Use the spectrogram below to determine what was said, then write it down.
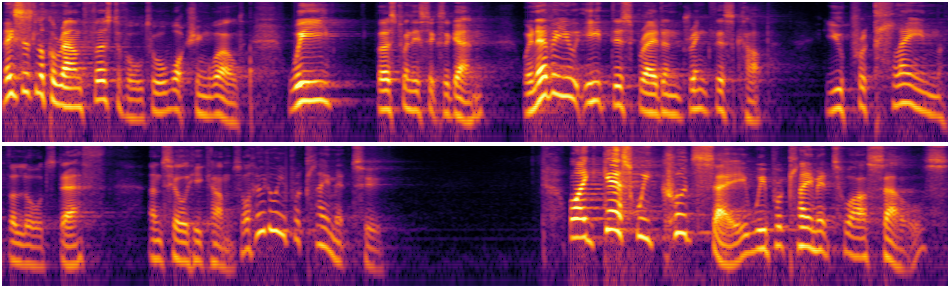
Makes us look around, first of all, to a watching world. We, verse 26 again, whenever you eat this bread and drink this cup, you proclaim the Lord's death until he comes. Well, who do we proclaim it to? Well, I guess we could say we proclaim it to ourselves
